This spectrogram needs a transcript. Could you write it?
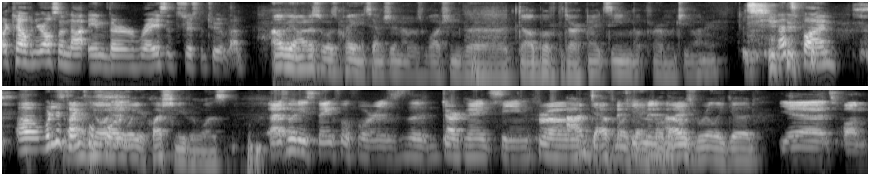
Uh, Calvin, you're also not in their race. It's just the two of them. I'll be honest, I wasn't paying attention. I was watching the dub of the Dark Knight scene from Achieve Hunter. That's fine. Uh, what are you So I have thankful no idea for? what your question even was. That's what he's thankful for is the Dark Knight scene from. I'm definitely thankful. That was really good. Yeah, it's fun.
